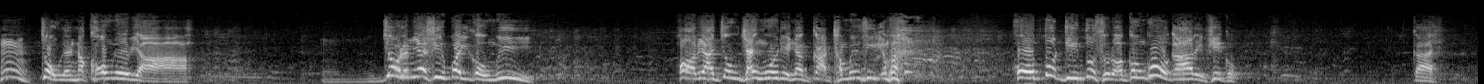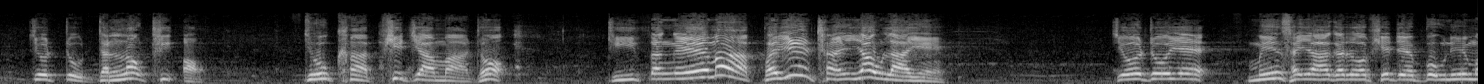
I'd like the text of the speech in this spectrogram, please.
ဟွန်းကျုပ်လည်းနှခေါင်းနဲ့ဗျာကျုပ်လည်းမျက်စိပိတ်ကုန်ပြီဟောဗျာကျုပ်ချိုင်းငွေတွေနဲ့ကထမင်းစီအမဟိုတုတ်ဒီတုတ်ဆိုတော့အကုန်ကိုကားတွေဖြစ်ကုန် ကဲကျွတ်တို့ဒလောက်ထိအောင်ဒုက္ခဖြစ်ကြမှာတော့ဒီတငယ်မဘရင်ထံရောက်လာရင်ကျိုးတို့ရဲ့မင်းဆရာကတော်ဖြစ်တဲ့ပုံနေမ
